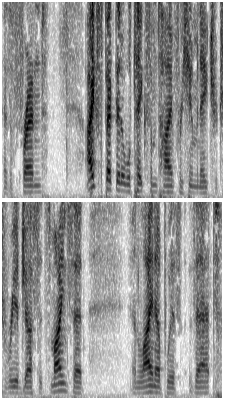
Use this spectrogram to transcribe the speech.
as a friend, I expect that it will take some time for human nature to readjust its mindset and line up with that,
